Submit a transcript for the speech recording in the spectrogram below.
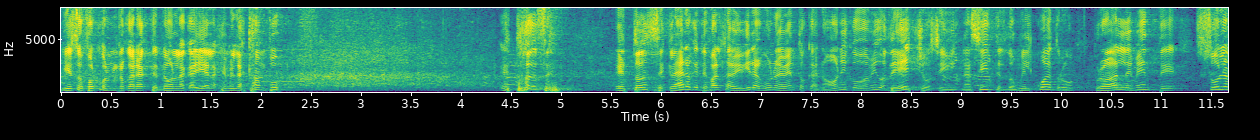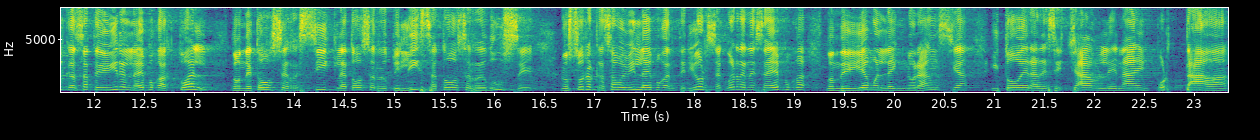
Y eso forjó nuestro carácter, ¿no? La caída de las gemelas Campo. Entonces, entonces, claro que te falta vivir algún evento canónico, amigo. De hecho, si naciste el 2004, probablemente solo alcanzaste a vivir en la época actual, donde todo se recicla, todo se reutiliza, todo se reduce. Nosotros alcanzamos a vivir la época anterior. ¿Se acuerdan esa época donde vivíamos en la ignorancia y todo era desechable, nada importaba?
